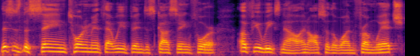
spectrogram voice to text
This is the same tournament that we've been discussing for a few weeks now, and also the one from which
